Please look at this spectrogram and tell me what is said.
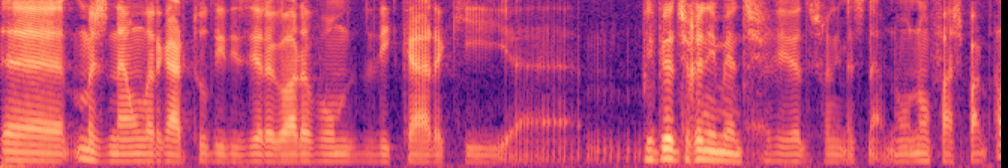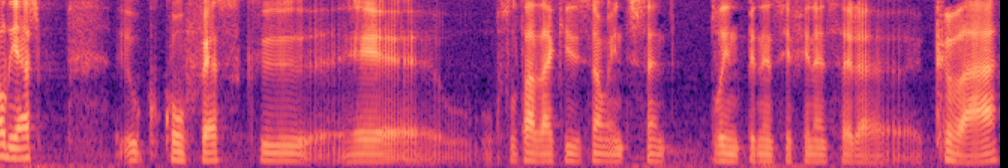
Uh, mas não largar tudo e dizer agora vou-me dedicar aqui a. Viver dos rendimentos. A viver dos rendimentos. Não, não, não, faz parte. Aliás, eu confesso que é, o resultado da aquisição é interessante pela independência financeira que dá,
